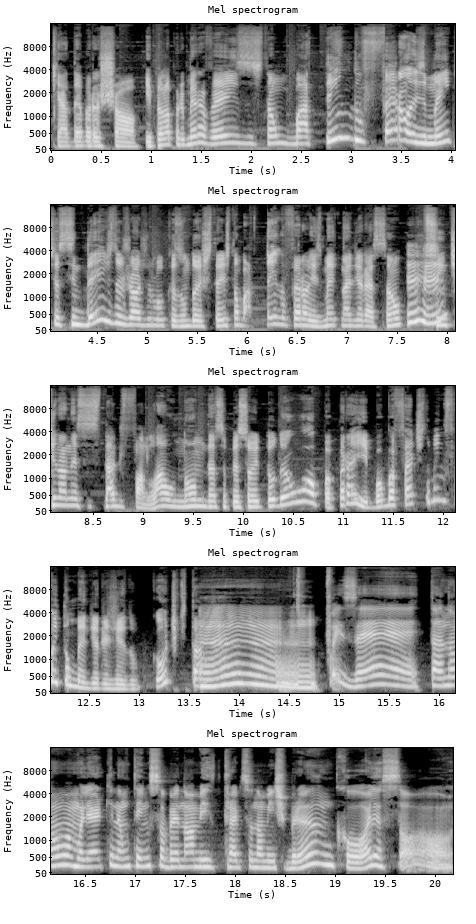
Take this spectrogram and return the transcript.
que é a Deborah Shaw. E pela primeira vez estão batendo ferozmente, assim, desde o George Lucas 1, 2, 3, estão batendo ferozmente na direção. Uhum sentindo a necessidade de falar o nome dessa pessoa e tudo. Eu, opa, peraí, Boba Fett também não foi tão bem dirigido. Onde que tá? Hum, pois é. Tá numa mulher que não tem sobrenome tradicionalmente branco, olha só.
